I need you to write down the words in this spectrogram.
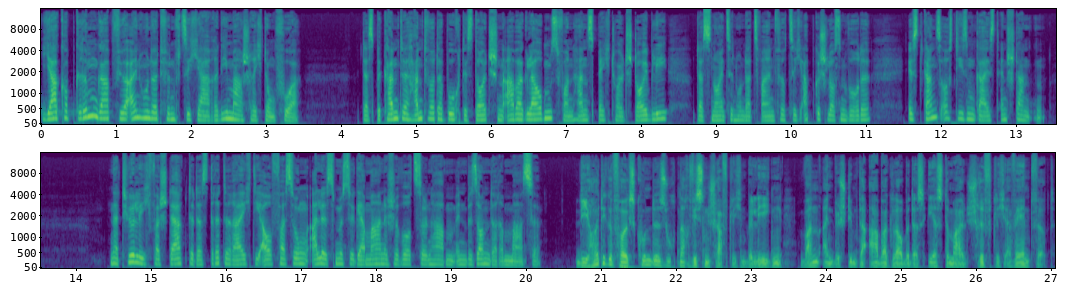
Jakob Grimm gab für 150 Jahre die Marschrichtung vor. Das bekannte Handwörterbuch des deutschen Aberglaubens von Hans Bechtold Stäubli, das 1942 abgeschlossen wurde, ist ganz aus diesem Geist entstanden. Natürlich verstärkte das Dritte Reich die Auffassung, alles müsse germanische Wurzeln haben in besonderem Maße. Die heutige Volkskunde sucht nach wissenschaftlichen Belegen, wann ein bestimmter Aberglaube das erste Mal schriftlich erwähnt wird.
